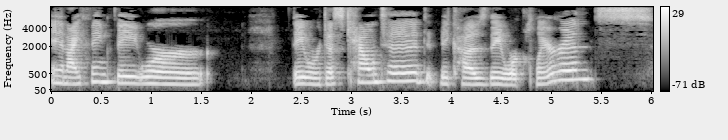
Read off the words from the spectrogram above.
and I think they were they were discounted because they were clearance.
